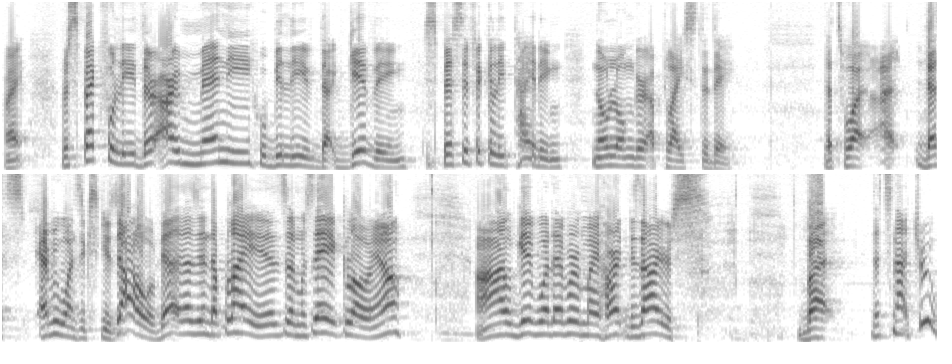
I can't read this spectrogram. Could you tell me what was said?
right? Respectfully, there are many who believe that giving, specifically tithing, no longer applies today. That's what I, that's everyone's excuse. Oh, that doesn't apply. It's a Mosaic law, you know. I'll give whatever my heart desires. But that's not true,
